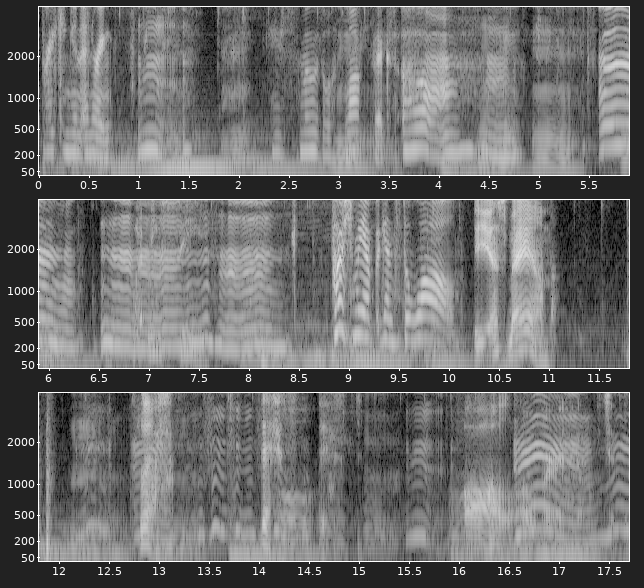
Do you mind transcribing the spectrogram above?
Breaking and entering. Mm. He's smooth with mm. lockpicks. Oh. mm. Let me see. Mm-hmm. Push me up against the wall. Yes, ma'am. Ugh. This, this, all over. Just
